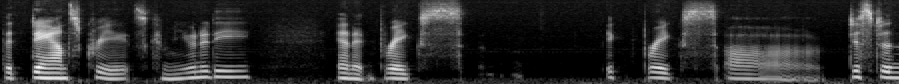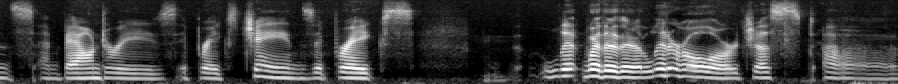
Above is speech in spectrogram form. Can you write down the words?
that dance creates community and it breaks it breaks uh, distance and boundaries. It breaks chains. It breaks whether they're literal or just uh,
